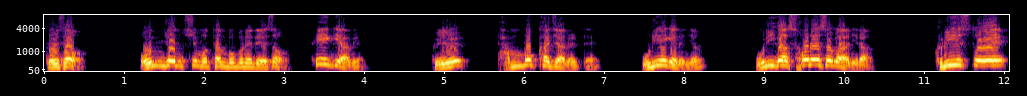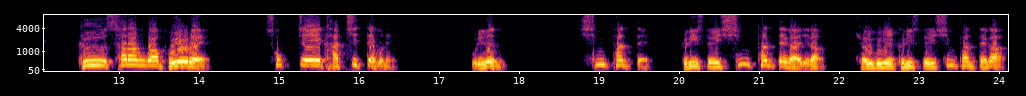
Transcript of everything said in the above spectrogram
그래서 온전치 못한 부분에 대해서 회개하며 그 일을 반복하지 않을 때 우리에게는요, 우리가 선에서가 아니라 그리스도의 그 사랑과 보혈의 속죄의 가치 때문에 우리는 심판대, 그리스도의 심판대가 아니라 결국에 그리스도의 심판대가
